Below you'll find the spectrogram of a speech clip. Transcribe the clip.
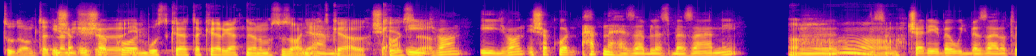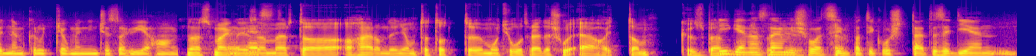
Tudom, tehát És nem is és akkor... imbuszt kell tekergetni, hanem azt az anyát Nem. kell kézzel. így van, így van, és akkor hát nehezebb lesz bezárni, Aha. viszont cserébe úgy bezárod, hogy nem kruttyog, meg nincs ez a hülye hang. Na ezt megnézem, Ezt- mert a, a 3D nyomtatott motyót ráadásul elhagytam közben. Igen, az nem is volt szimpatikus. Tehát ez egy ilyen,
